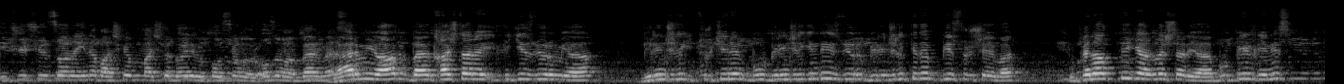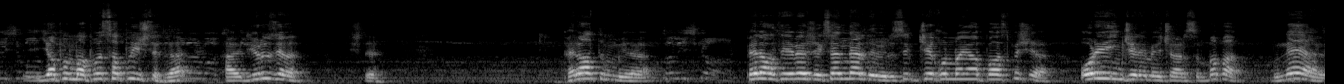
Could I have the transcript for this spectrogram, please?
2-3 gün sonra yine başka bir maçta böyle bir pozisyon olur. O zaman vermez. Vermiyor abi. Ben kaç tane lig izliyorum ya. Birincilik Türkiye'nin bu birinci liginde izliyorum. Birincilikte de bir sürü şey var. Bu penaltı değil ki arkadaşlar ya. Bu bildiğiniz yapı mapı sapı işte. Hani diyoruz ya işte. Penaltı mı bu ya? Penaltıya vereceksen nerede verirsin? Ceko'nun ayağı basmış ya. Oraya incelemeye çağırsın baba. Bu ne yani?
